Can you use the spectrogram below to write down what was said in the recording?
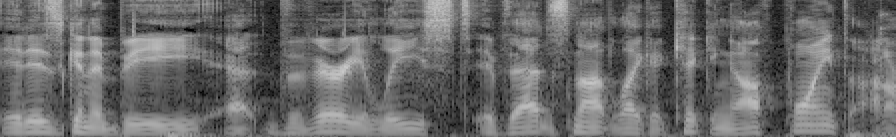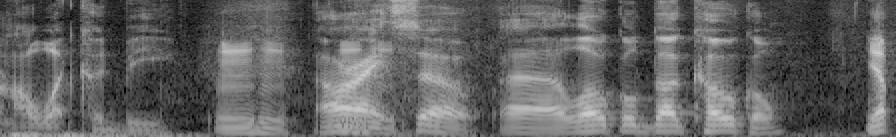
it is gonna be at the very least. If that's not like a kicking off point, I don't know what could be. Mm-hmm. All right, so uh, local Doug Kokel. Yep.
